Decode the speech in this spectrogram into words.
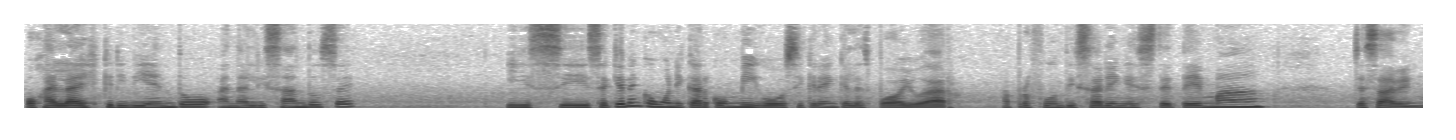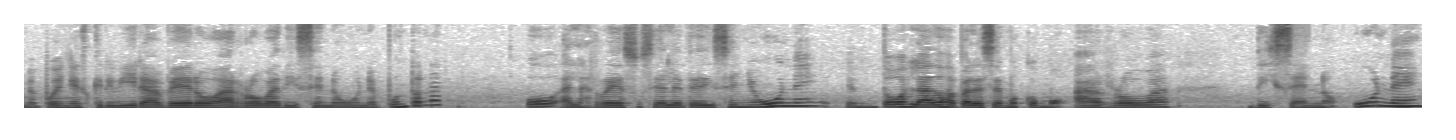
ojalá escribiendo, analizándose. Y si se quieren comunicar conmigo, si creen que les puedo ayudar a profundizar en este tema, ya saben, me pueden escribir a vero o a las redes sociales de Diseño Une. En todos lados aparecemos como arroba diseño une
